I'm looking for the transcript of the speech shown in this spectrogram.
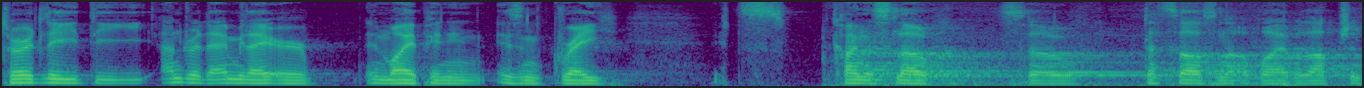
Thirdly, the Android emulator, in my opinion, isn't great. It's kind of slow, so that's also not a viable option.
